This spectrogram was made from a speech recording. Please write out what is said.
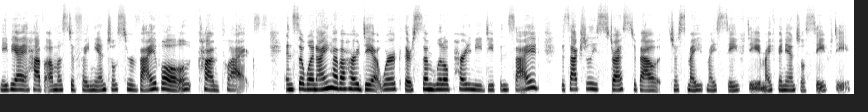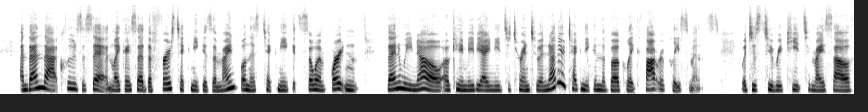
maybe I have almost a financial survival complex. And so when I have a hard day at work, there's some little part of me deep inside that's actually stressed about just my my safety, my financial safety. And then that clues us in. Like I said, the first technique is a mindfulness technique. It's so important then we know, okay, maybe I need to turn to another technique in the book, like thought replacements, which is to repeat to myself,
